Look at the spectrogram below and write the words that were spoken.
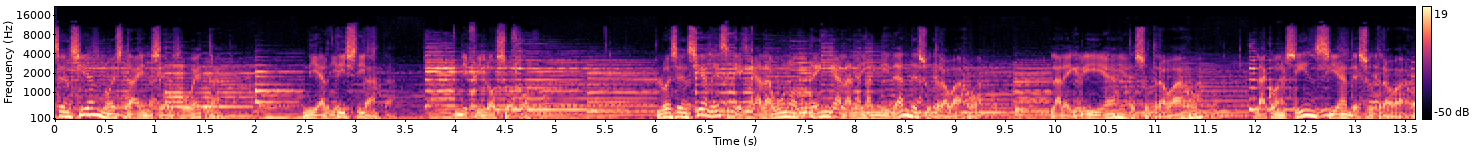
Esencial no está en ser poeta, ni artista, ni filósofo. Lo esencial es que cada uno tenga la dignidad de su trabajo, la alegría de su trabajo, la conciencia de su trabajo,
